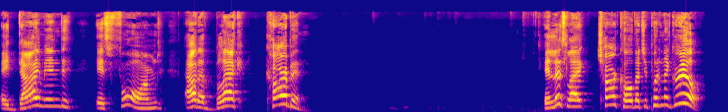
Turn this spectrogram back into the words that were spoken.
A diamond is formed out of black carbon. It looks like charcoal that you put in a grill.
